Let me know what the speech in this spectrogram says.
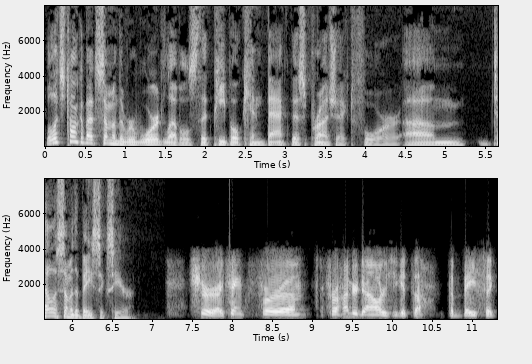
Well, let's talk about some of the reward levels that people can back this project for. Um, tell us some of the basics here. Sure. I think for um, for hundred dollars, you get the the basic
